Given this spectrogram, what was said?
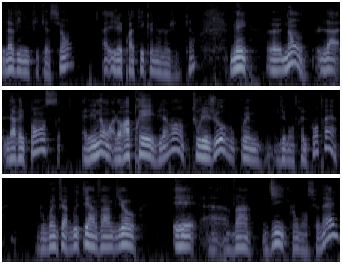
la vinification et les pratiques œnologiques. Hein. Mais euh, non, la, réponse, elle est non. Alors après, évidemment, tous les jours, vous pouvez me démontrer le contraire. Vous pouvez me faire goûter un vin bio et un vin dit conventionnel,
